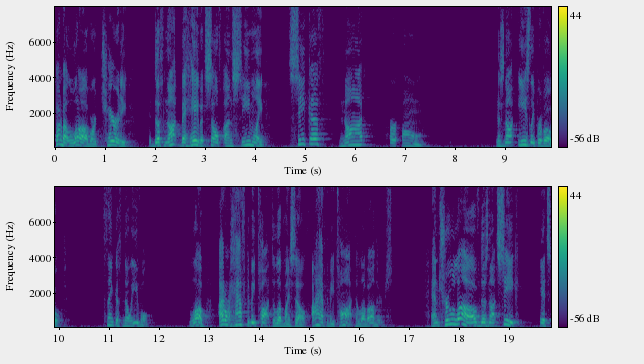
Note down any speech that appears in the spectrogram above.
talking about love or charity, it doth not behave itself unseemly, seeketh not her own, is not easily provoked, thinketh no evil. Love. I don't have to be taught to love myself. I have to be taught to love others. And true love does not seek its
